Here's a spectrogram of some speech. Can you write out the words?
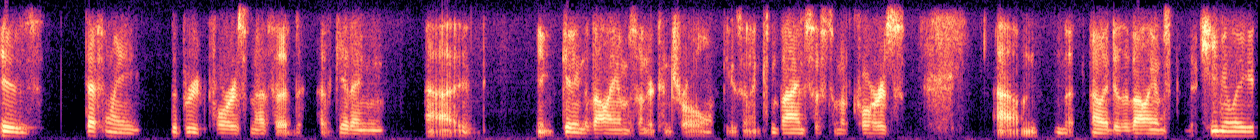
is definitely the brute force method of getting uh, getting the volumes under control. Using a combined system, of course, um, not only do the volumes accumulate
